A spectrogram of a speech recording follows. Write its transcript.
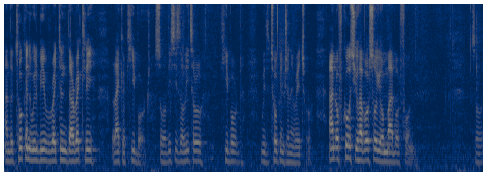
And the token will be written directly like a keyboard. So this is a little keyboard with token generator. And of course, you have also your mobile phone. So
